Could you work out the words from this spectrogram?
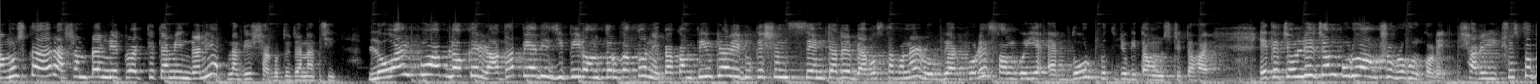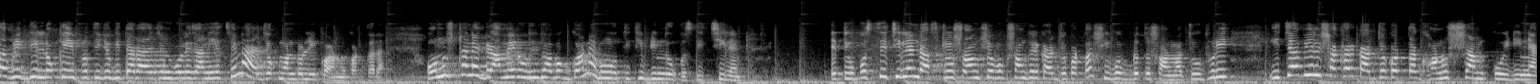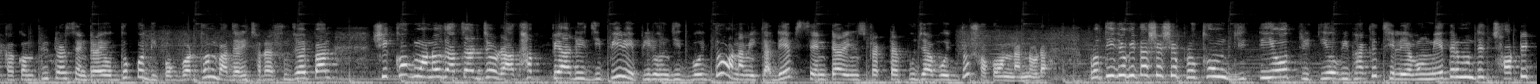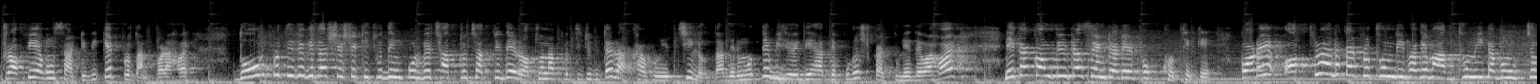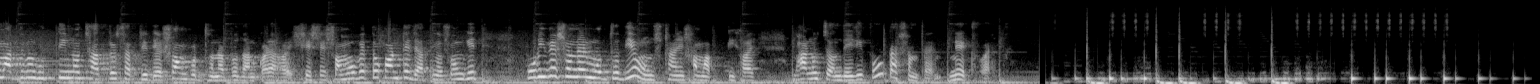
নমস্কার, Assam prime network থেকে আমি ইন্দ্রাণী আপনাদের স্বাগত জানাচ্ছি। লোয়াইপোয়া ব্লকের রাধাপিয়ারি জিপির অন্তর্গত নেকা কম্পিউটার এডুকেশন সেন্টারের ব্যবস্থাপনায় রবিবার ভোরে সলগইয়া এক দৌড় প্রতিযোগিতা অনুষ্ঠিত হয়। এতে চল্লিশ জন পড়ুয়া অংশগ্রহণ করে। শারীরিক সুস্থতা বৃদ্ধির লক্ষ্যে এই প্রতিযোগিতার আয়োজন বলে জানিয়েছেন আয়োজক মণ্ডলীর কর্মকর্তারা। অনুষ্ঠানে গ্রামের অভিভাবকগণ এবং অতিথিবৃন্দ উপস্থিত ছিলেন। এতে উপস্থিত ছিলেন রাষ্ট্রীয় স্বয়ংসেবক সংঘের কার্যকর্তা শিবব্রত শর্মা চৌধুরী, ইচাবিল শাখার কার্যকর্তা ঘনশ্যাম কৈরি, ন্যাকা কম্পিউটার সেন্টারের অধ্যক্ষ দীপক বর্ধন, বাজারি ছাড়া সুজয় পাল, শিক্ষক মনোজ আচার্য, রাধা পেয়ারি জিপির AP Ranjit Baidya, Anamika Deb, centre instructor Puja Baidya সহ অন্যান্যরা। প্রতিযোগিতা শেষে প্রথম, দ্বিতীয়, তৃতীয় বিভাগে ছেলে এবং মেয়েদের মধ্যে ছটি ট্রফি এবং সার্টিফিকেট প্রদান করা হয়। দৌড় প্রতিযোগিতা শেষে কিছুদিন পূর্বে ছাত্রছাত্রীদের রচনা প্রতিযোগিতা রাখা হয়েছিল। তাদের মধ্যে বিজয়ীদের হাতে পুরস্কার তুলে দেওয়া হয় নেকা কম্পিউটার সেন্টারের পক্ষ থেকে। পরে অত্র এলাকার প্রথম বিভাগে মাধ্যমিক এবং উচ্চ মাধ্যমিক উত্তীর্ণ ছাত্রছাত্রীদের সংবর্ধনা প্রদান করা হয়। শেষে সমবেত কণ্ঠে জাতীয় সংগীত পরিবেশনের মধ্য দিয়ে অনুষ্ঠানের সমাপ্তি হয়। ভানুচন্দ্রের রিপোর্ট আসাম প্রাইম নেটওয়ার্ক।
